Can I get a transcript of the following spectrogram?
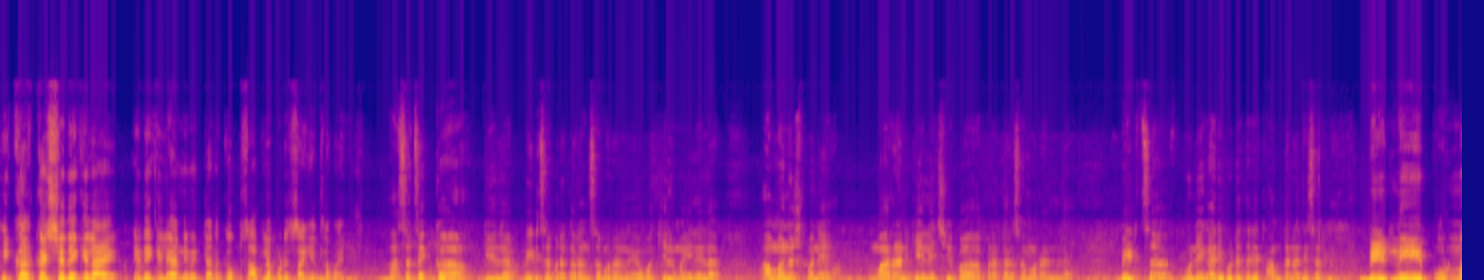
ही कर्कश्य देखील आहे. हे देखील या निमित्तानं कप आपल्या पुढे सांगितलं पाहिजे. असंच एक गेलं बीडचं प्रकरण समोर आलं आहे. वकील महिलेला अमानुषपणे मारहाण केल्याची प्रकार समोर आलेला आहे. बीडचं गुन्हेगारी कुठेतरी थांबताना दिसत नाही. बीडनी पूर्ण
